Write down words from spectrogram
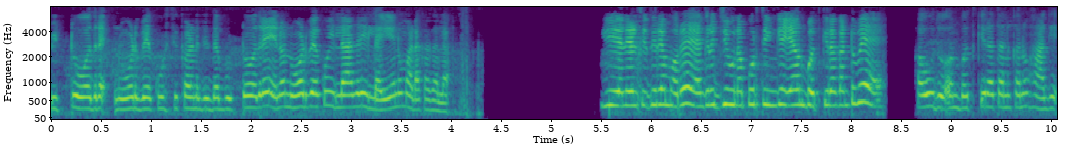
ಬಿಟ್ಟು ಹೋದ್ರೆ, ನೋಡಬೇಕು ವಸೀಕರಣದಿಂದ ಬಿಟ್ಟು ಹೋದ್ರೆ ಏನೋ ನೋಡಬೇಕು, ಇಲ್ಲ ಅಂದ್ರೆ ಇಲ್ಲ, ಏನು ಮಾಡೋಕ್ಕಾಗಲ್ಲ. ಏನ್ ಹೇಳ್ತಿದ್ದೀರಾ ಮೊರೆ ಅಂದ್ರೆ ಜೀವನ ಪೂರ್ತಿ ಹಿಂಗೆ, ಏನ್ ಬದುಕಿರೋ ಗಂಟುವೆ? ಹೌದು, ಅವ್ನು ಬದುಕಿರೋ ತನಕನೂ ಹಾಗೆ.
